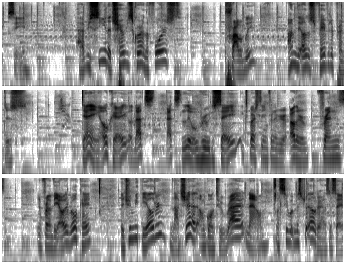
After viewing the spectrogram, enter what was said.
Let's see. Have you seen the cherry square in the forest? Probably. I'm the elder's favorite apprentice. Dang, okay. That's that's a little rude to say, especially in front of your other friends in front of the elder, but okay. Did you meet the elder? Not yet. I'm going to right now. Let's see what Mr. Elder has to say.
